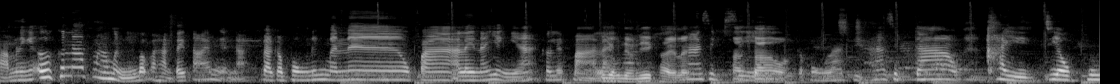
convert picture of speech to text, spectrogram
ามอะไรเงี้ยเออก็หน้าตาเหมือนแบบอาหารใต้ๆเหมือนกันนะปลากระพงนึ่งมะนาวปลาอะไรนะอย่างเงี้ยเขาเรียกปลาอะไรยกนิ้วนี่ไข่อะไรห้าสิบสี่59กระพงราดพริกห้าสิบเก้าไข่เจียวปู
